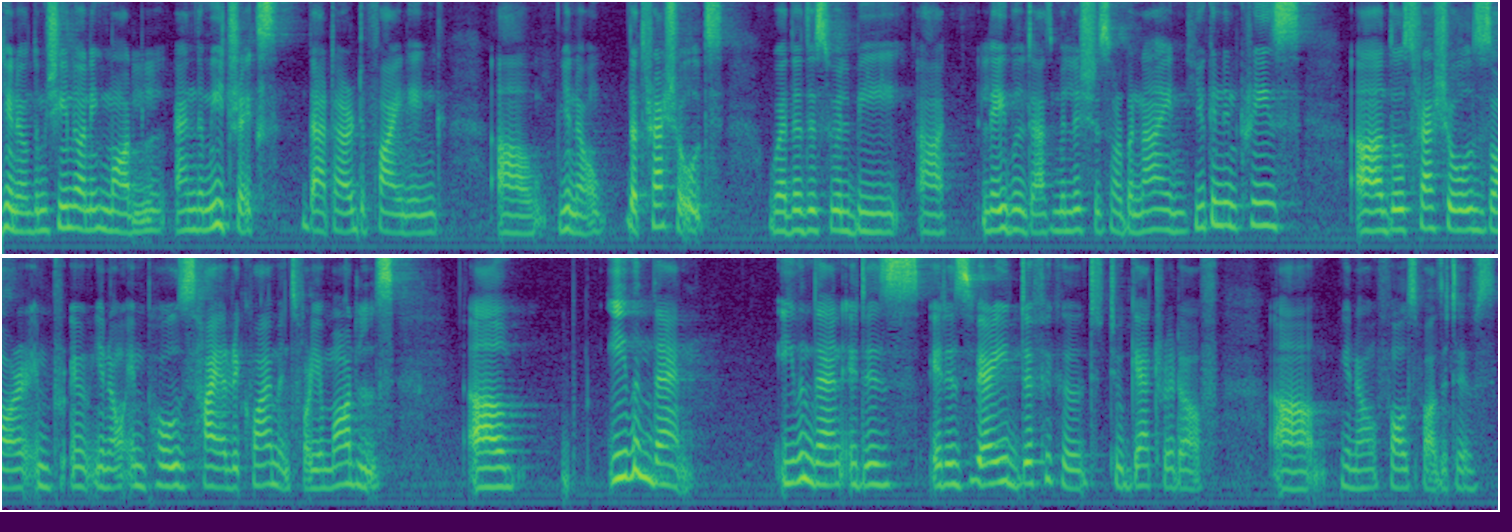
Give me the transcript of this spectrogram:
you know, the machine learning model and the metrics that are defining you know, the thresholds, whether this will be uh, labeled as malicious or benign, you can increase uh, those thresholds or you know, impose higher requirements for your models. Uh, even then, even then, it is, it is very difficult to get rid of uh, you know, false positives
